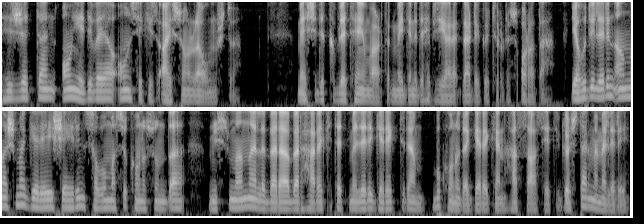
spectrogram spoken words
hicretten 17 veya 18 ay sonra olmuştu. Mescid-i Kıbleteyn vardır. Medine'de hep ziyaretlerde götürürüz orada. Yahudilerin anlaşma gereği şehrin savunması konusunda Müslümanlarla beraber hareket etmeleri gerektiren bu konuda gereken hassasiyeti göstermemeleri,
